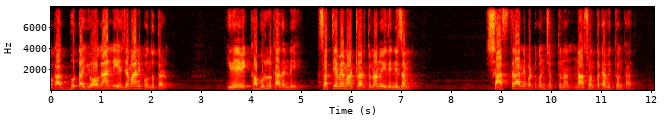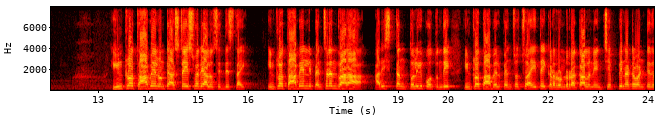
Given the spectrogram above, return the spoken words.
ఒక అద్భుత యోగాన్ని యజమాని పొందుతాడు. ఇదేమి కబుర్లు కాదండి. సత్యమే మాట్లాడుతున్నాను ఇది నిజం. శాస్త్రాన్ని పట్టుకొని చెప్తున్నాను నా సొంత కవిత్వం కాదు. ఇంట్లో తాబేలు ఉంటే అష్టైశ్వర్యాలు సిద్ధిస్తాయి. ఇంట్లో తాబేల్ని పెంచడం ద్వారా అరిష్టం తొలగిపోతుంది. ఇంట్లో తాబేలు పెంచవచ్చు అయితే ఇక్కడ రెండు రకాలు నేను చెప్పినటువంటిది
